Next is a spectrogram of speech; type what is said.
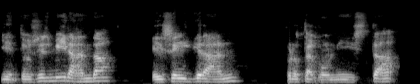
y entonces Miranda es el gran protagonista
